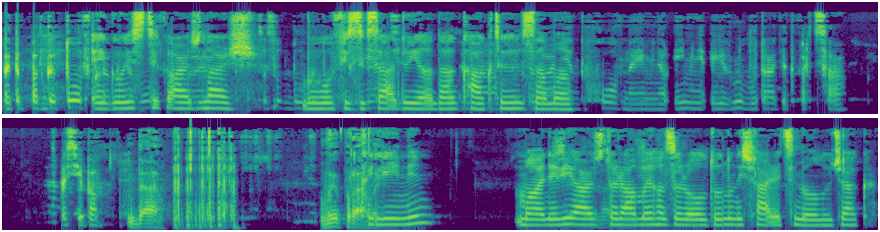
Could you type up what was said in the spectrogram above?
это подготовка Egoistik arzular bu fiziksel dünyadan kalktığı zaman духовное именно, именно ну, в утрате Творца? Спасибо. Да. Вы правы. Kli'nin manevi arzuları almaya hazır olduğunun işareti mi olacak?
